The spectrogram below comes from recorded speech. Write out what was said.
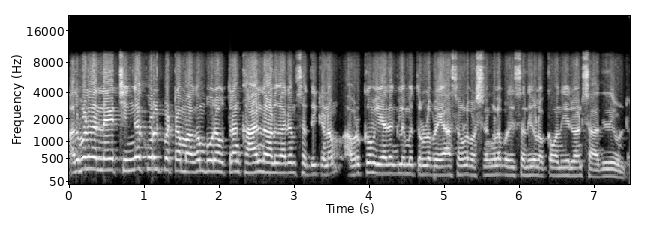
അതുപോലെ തന്നെ ചിങ്ങക്കൂറിൽപ്പെട്ട മകംപൂര ഉത്തരം കാൽനാളുകാരും ശ്രദ്ധിക്കണം. അവർക്കും ഏതെങ്കിലും വിധത്തിലുള്ള പ്രയാസങ്ങളോ പ്രശ്നങ്ങളോ പ്രതിസന്ധികളോ ഒക്കെ വന്നു ചേരുവാൻ സാധ്യതയുണ്ട്.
